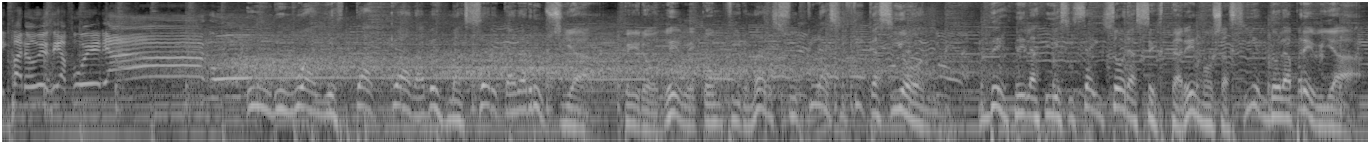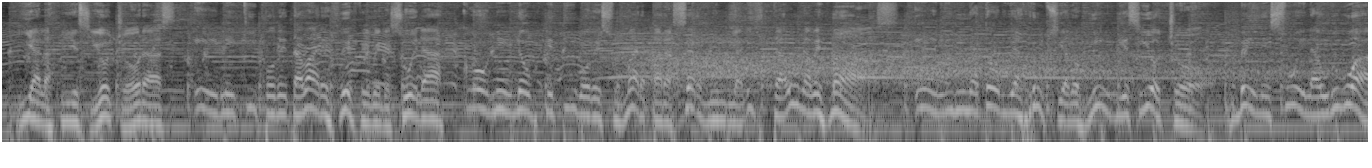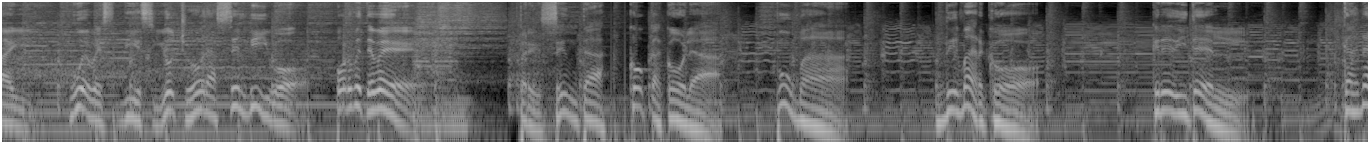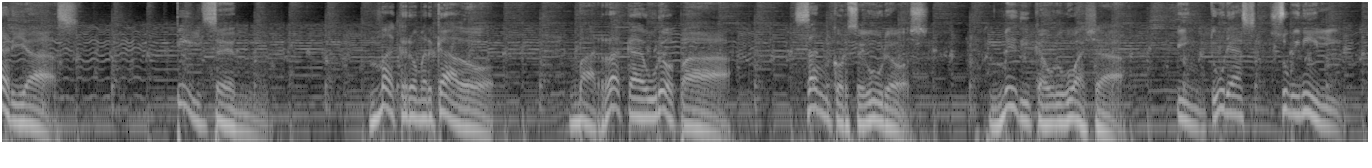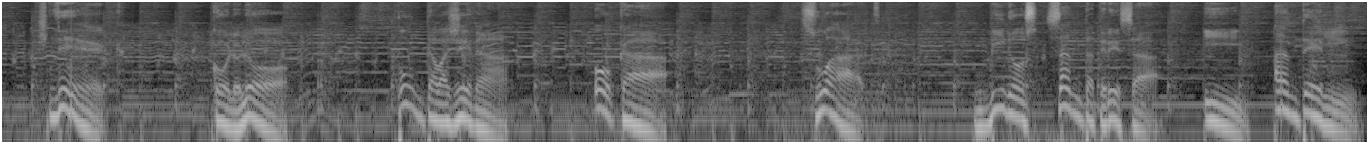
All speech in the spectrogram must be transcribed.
disparo desde afuera. Uruguay está cada vez más cerca de Rusia, pero debe confirmar su clasificación. Desde las 16 horas estaremos haciendo la previa y a las 18 horas el equipo de Tavares desde Venezuela con el objetivo de sumar para ser mundialista una vez más. Eliminatorias Rusia 2018, Venezuela-Uruguay, jueves 18 horas en vivo por BTV. Presenta Coca-Cola, Puma, De Marco, Creditel, Canarias, Pilsen, Macromercado, Barraca Europa, Sancor Seguros, Médica Uruguaya, Pinturas Subinil, Schneck, Cololó, Ballena, Oca, SWAT, Vinos Santa Teresa y Antel.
